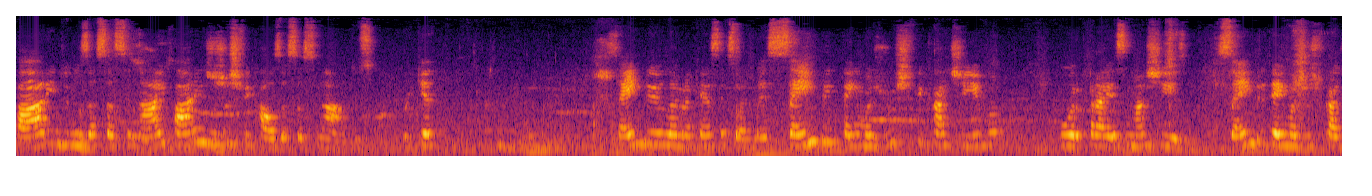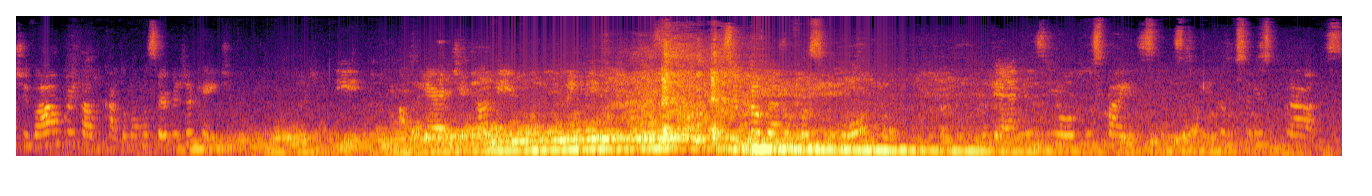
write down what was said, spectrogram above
parem de nos assassinar e parem de justificar os assassinatos. Porque sempre, lembra que tem exceções, mas sempre tem uma justificativa para esse machismo. Sempre tem uma justificativa, ah, coitado do cara, tomou uma cerveja quente. E a mulher tinha que. Se o problema fosse pouco, mulheres em outros países nunca não seriam estupradas.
